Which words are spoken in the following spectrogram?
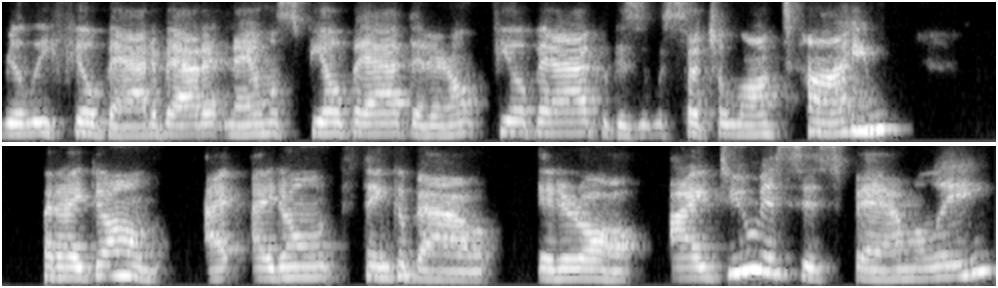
really feel bad about it. And I almost feel bad that I don't feel bad because it was such a long time. But I don't. I, I don't think about it at all. I do miss his family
